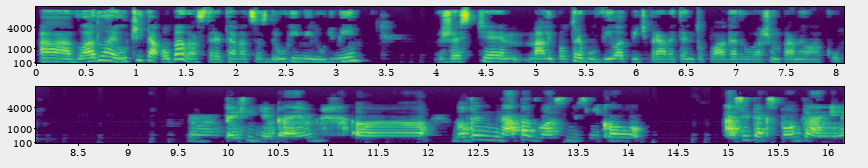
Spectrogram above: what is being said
a vládla aj určitá obava stretávať sa s druhými ľuďmi, že ste mali potrebu vylepiť práve tento plagát vo vašom paneláku? Mm, pekný deň prajem. Uh, no ten nápad vlastne vznikol asi tak spontánne,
